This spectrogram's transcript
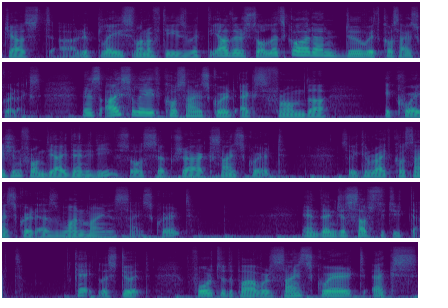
just uh, replace one of these with the other. So let's go ahead and do with cosine squared x. Let's isolate cosine squared x from the equation, from the identity. So subtract sine squared. So you can write cosine squared as 1 minus sine squared. And then just substitute that. Okay, let's do it. 4 to the power sine squared x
